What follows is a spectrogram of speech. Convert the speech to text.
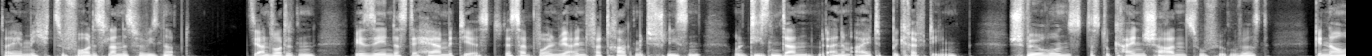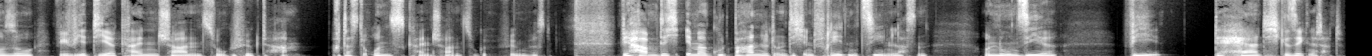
da ihr mich zuvor des Landes verwiesen habt. Sie antworteten, wir sehen, dass der Herr mit dir ist, deshalb wollen wir einen Vertrag mit dir schließen und diesen dann mit einem Eid bekräftigen. Schwöre uns, dass du keinen Schaden zufügen wirst, genauso wie wir dir keinen Schaden zugefügt haben. Ach, dass du uns keinen Schaden zufügen wirst. Wir haben dich immer gut behandelt und dich in Frieden ziehen lassen. Und nun siehe, wie der Herr dich gesegnet hat.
